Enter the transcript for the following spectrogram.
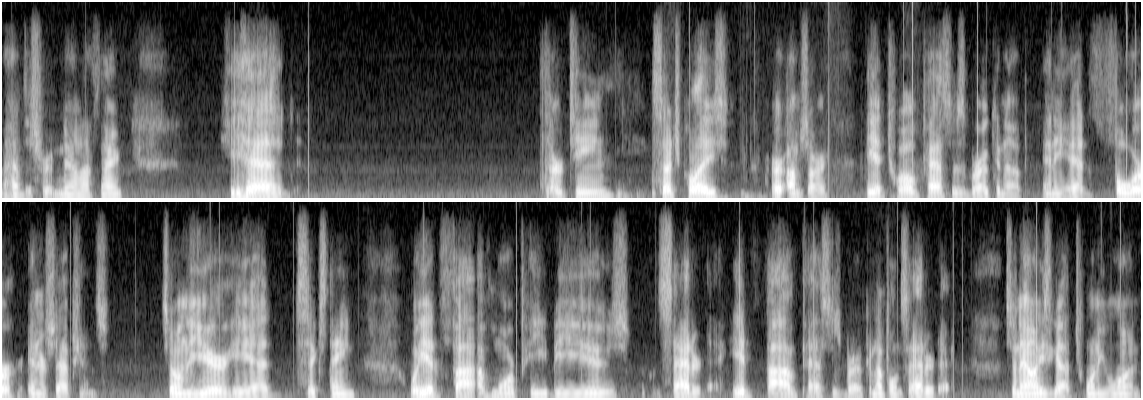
I have this written down. I think he had thirteen such plays, or I'm sorry, he had 12 passes broken up and he had four interceptions. So in the year, he had 16. Well, he had five more PBUs Saturday. He had five passes broken up on Saturday. So now he's got 21.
